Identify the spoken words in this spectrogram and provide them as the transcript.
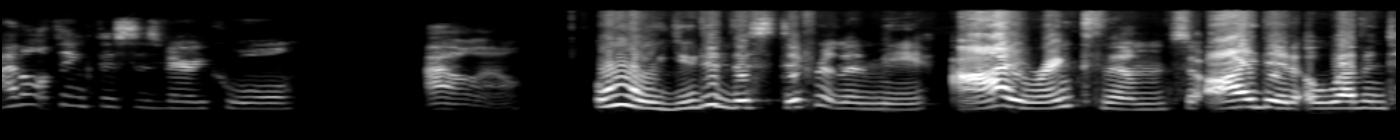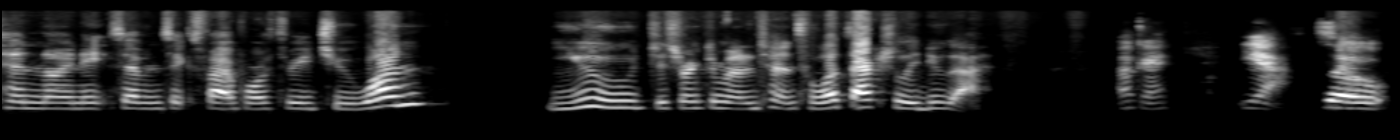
I don't think this is very cool. I don't know. Ooh, you did this different than me. I ranked them. So I did 11, 10, 9, 8, 7, 6, 5, 4, 3, 2, 1. You just ranked them out of 10. So let's actually do that. Okay, yeah. So, So,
